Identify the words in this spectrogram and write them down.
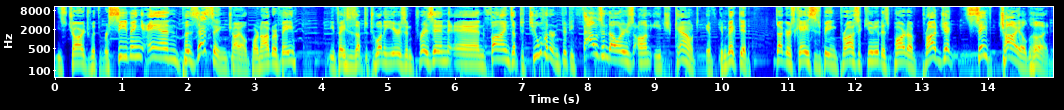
He's charged with receiving and possessing child pornography. He faces up to 20 years in prison and fines up to $250,000 on each count if convicted. Duggar's case is being prosecuted as part of Project Safe Childhood,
